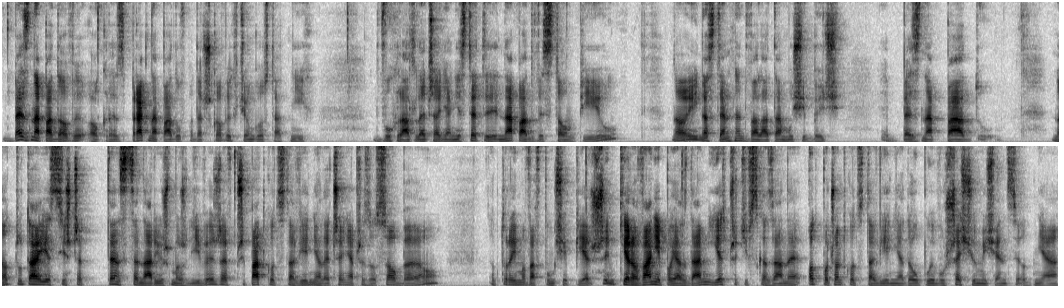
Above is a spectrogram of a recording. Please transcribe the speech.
beznapadowy okres, brak napadów podaczkowych w ciągu ostatnich dwóch lat leczenia. Niestety napad wystąpił, no i następne dwa lata musi być bez napadu. No tutaj jest jeszcze ten scenariusz możliwy, że w przypadku odstawienia leczenia przez osobę, o której mowa w punkcie pierwszym, kierowanie pojazdami jest przeciwwskazane od początku odstawienia do upływu 6 miesięcy od dnia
